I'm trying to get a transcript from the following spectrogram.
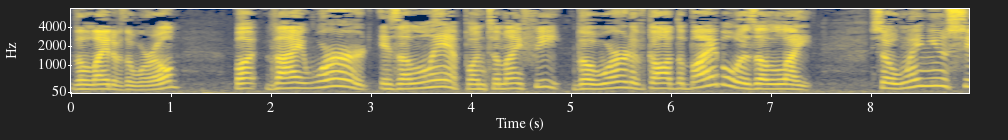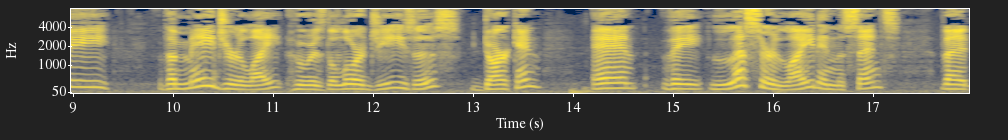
the light of the world, but thy word is a lamp unto my feet. The word of God, the Bible is a light. So when you see the major light, who is the Lord Jesus, darken, and the lesser light in the sense that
